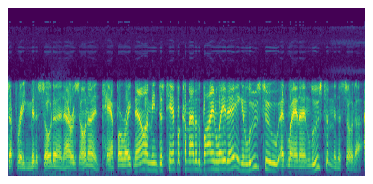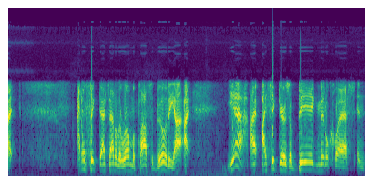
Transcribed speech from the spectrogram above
separating Minnesota and Arizona and Tampa right now. I mean, does Tampa come out of the bye and lay an egg and lose to Atlanta and lose to Minnesota? I I don't think that's out of the realm of possibility. I, I yeah, I, I think there's a big middle class in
